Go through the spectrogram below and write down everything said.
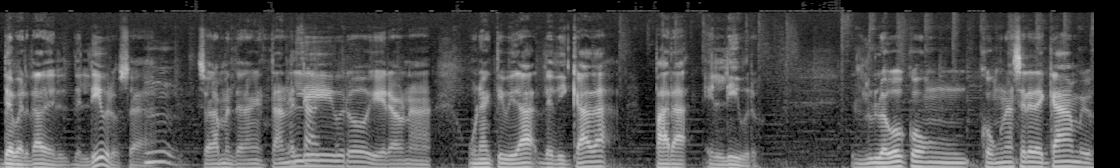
de verdad del, libro, o sea, mm. solamente eran stand del libro y era una, una, actividad dedicada para el libro. Luego con, una serie de cambios,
